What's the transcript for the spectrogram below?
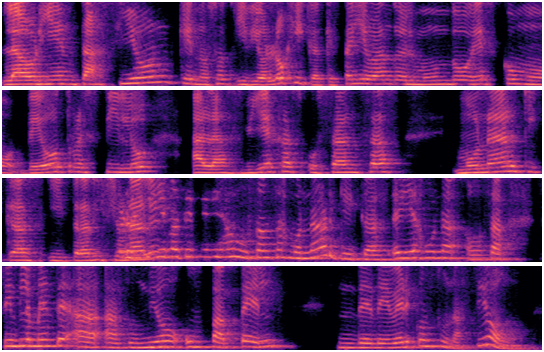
la orientación que nosotros, ideológica que está llevando el mundo es como de otro estilo a las viejas usanzas monárquicas y tradicionales. Pero ella no tiene viejas usanzas monárquicas, ella es una, o sea, simplemente asumió un papel de deber con su nación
